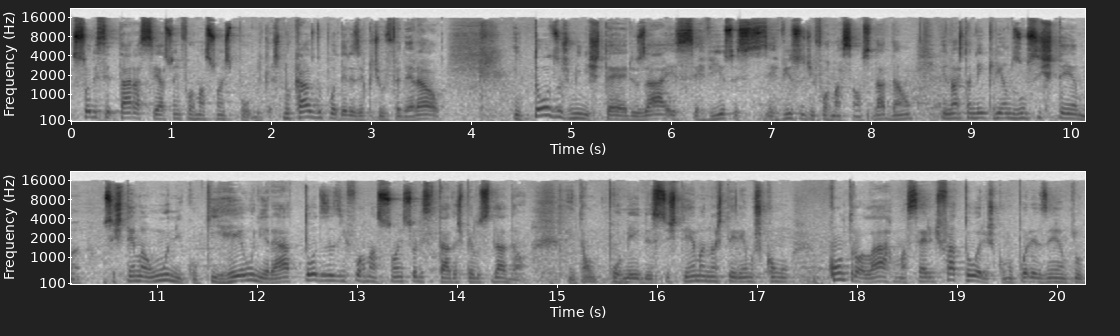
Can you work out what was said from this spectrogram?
solicitar acesso a informações públicas. No caso do Poder Executivo Federal, em todos os ministérios há esse serviço, esse serviço de informação cidadão, e nós também criamos um sistema, um sistema único que reunirá todas as informações solicitadas pelo cidadão. Então, por meio desse sistema, nós teremos como controlar uma série de fatores, como, por exemplo,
